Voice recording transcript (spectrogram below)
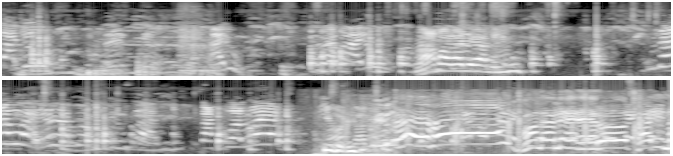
બાજુ. આયુ. આયુ. ના મારા લે આ નહીં ઉના આયુ કાટવાલો ઘનમેરો छैन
